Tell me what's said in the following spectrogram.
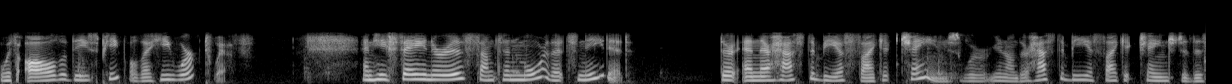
with all of these people that he worked with. And he's saying there is something more that's needed. There, and there has to be a psychic change where you know there has to be a psychic change to this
